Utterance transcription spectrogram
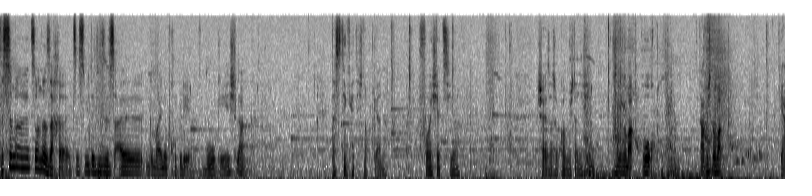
Das ist immer jetzt so eine Sache. Jetzt ist wieder dieses allgemeine Problem. Wo gehe ich lang? Das Ding hätte ich noch gerne. Bevor ich jetzt hier... Scheiße, so komme ich da nicht hin. Ich muss nochmal hoch. Darf ich nochmal... Ja.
